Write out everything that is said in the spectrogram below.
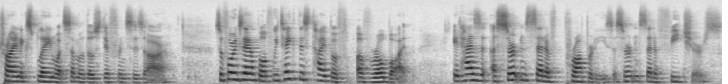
try and explain what some of those differences are. So, for example, if we take this type of, of robot, it has a certain set of properties, a certain set of features.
